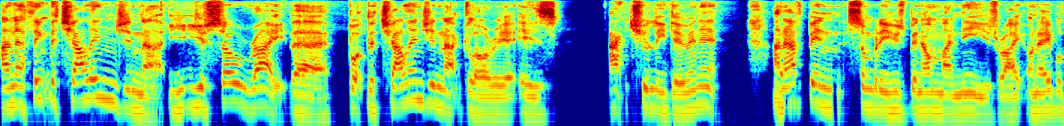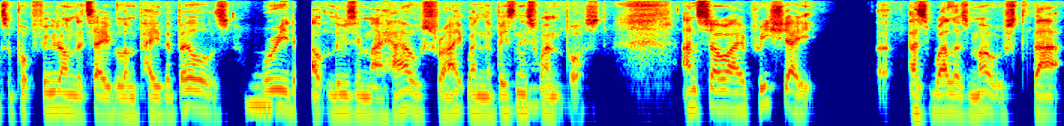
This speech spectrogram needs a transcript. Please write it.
and I think the challenge in that, you're so right there, but the challenge in that, Gloria, is actually doing it. And I've been somebody who's been on my knees, right, unable to put food on the table and pay the bills, mm. worried about losing my house, right, when the business went bust. And so I appreciate, uh, as well as most, that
